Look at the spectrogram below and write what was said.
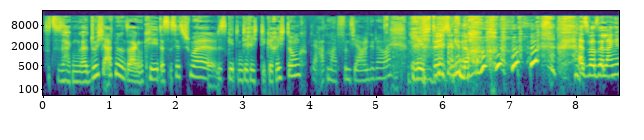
sozusagen äh, durchatmen und sagen, okay, das ist jetzt schon mal, das geht in die richtige Richtung. Der Atmen hat fünf Jahre gedauert. Richtig, genau. Es war sehr lange.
